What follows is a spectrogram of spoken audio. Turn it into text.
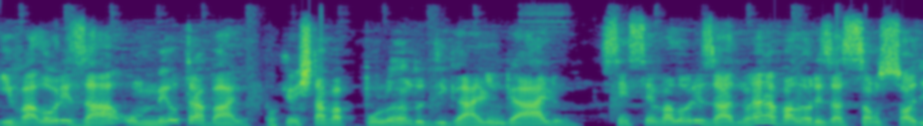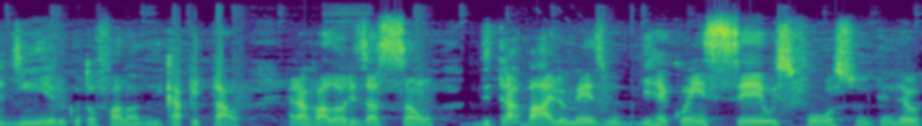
e valorizar o meu trabalho. Porque eu estava pulando de galho em galho sem ser valorizado. Não era valorização só de dinheiro que eu tô falando, de capital era valorização de trabalho mesmo, de reconhecer o esforço, entendeu?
